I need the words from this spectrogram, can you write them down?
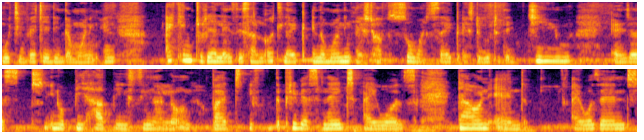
motivated in the morning and I came to realize this a lot. Like in the morning, I used to have so much psych. I used to go to the gym and just, you know, be happy, sing along. But if the previous night I was down and I wasn't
